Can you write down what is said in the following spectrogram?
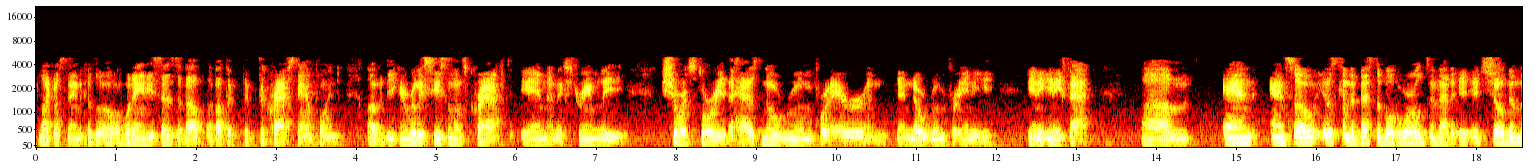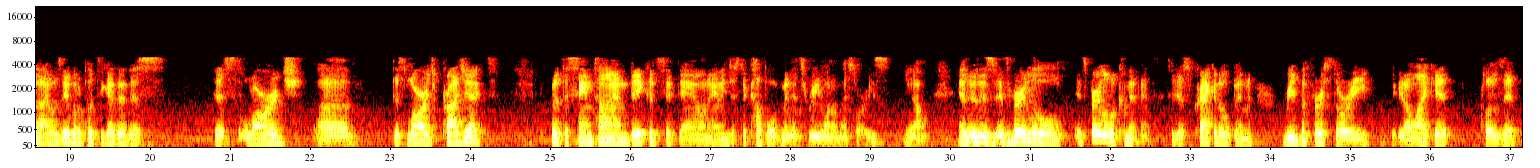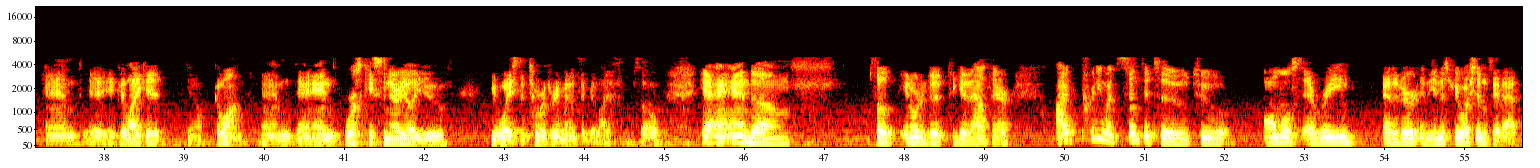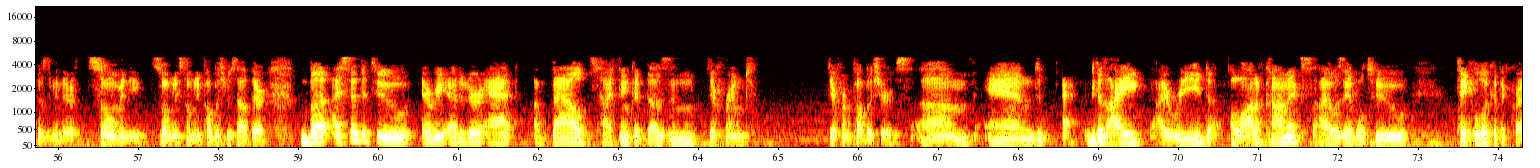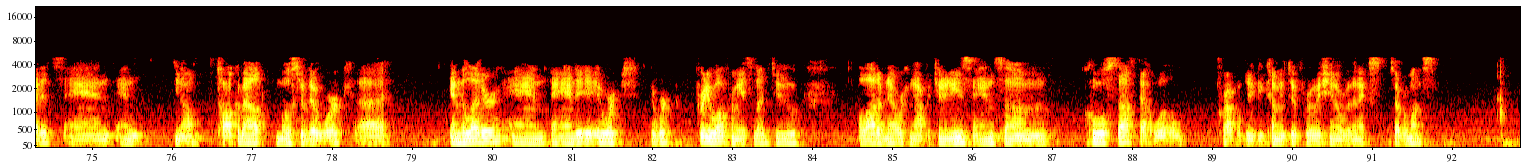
like I was saying, because of what Andy says about about the, the, the craft standpoint of it, you can really see someone's craft in an extremely short story that has no room for error and, and no room for any any any fat. Um, and and so it was kind of the best of both worlds in that it, it showed them that I was able to put together this this large uh, this large project, but at the same time they could sit down and in just a couple of minutes read one of my stories. You know, it, it's, it's very little it's very little commitment to just crack it open, read the first story. If you don't like it, close it, and if you like it, you know, go on. And and worst case scenario, you you wasted two or three minutes of your life. So, yeah, and um, so in order to, to get it out there, I pretty much sent it to to almost every editor in the industry. Well, I shouldn't say that because I mean there are so many, so many, so many publishers out there. But I sent it to every editor at about I think a dozen different different publishers. Um, and because I I read a lot of comics, I was able to take a look at the credits and and you know talk about most of their work uh, in the letter, and and it, it worked it worked pretty well for me. It's led to a lot of networking opportunities and some cool stuff that will probably be coming to fruition over the next several months.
